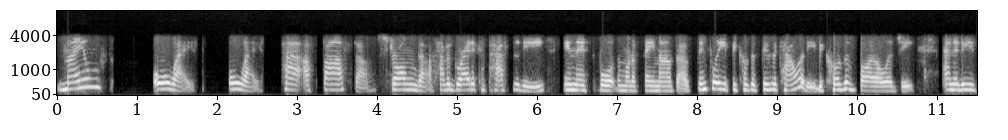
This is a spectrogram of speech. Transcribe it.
males always, always are faster, stronger, have a greater capacity in their sport than what a female does, simply because of physicality, because of biology. And it is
